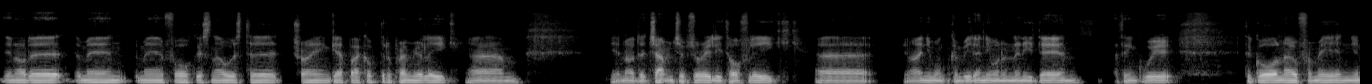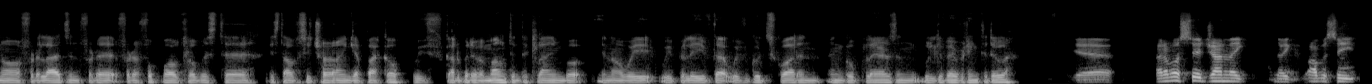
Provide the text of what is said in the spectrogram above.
you know, the the main the main focus now is to try and get back up to the Premier League. Um, you know, the Championship's a really tough league. Uh, you know, anyone can beat anyone on any day, and I think we the goal now for me and you know for the lads and for the for the football club is to is to obviously try and get back up. We've got a bit of a mountain to climb, but you know we we believe that we've a good squad and, and good players, and we'll give everything to do it. Yeah, and I must say, John, like like obviously,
